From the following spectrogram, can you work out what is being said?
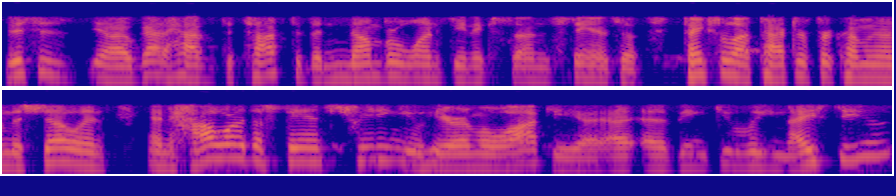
this is you know I've got to have to talk to the number one Phoenix Suns fan. So thanks a lot, Patrick, for coming on the show. And and how are the fans treating you here in Milwaukee? Are, are being being nice to you?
